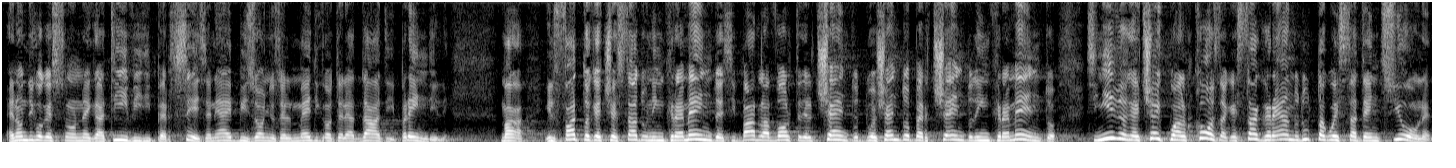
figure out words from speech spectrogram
E non dico che sono negativi di per sé, se ne hai bisogno, se il medico te li ha dati, prendili ma il fatto che c'è stato un incremento, e si parla a volte del 100-200% di incremento, significa che c'è qualcosa che sta creando tutta questa tensione.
